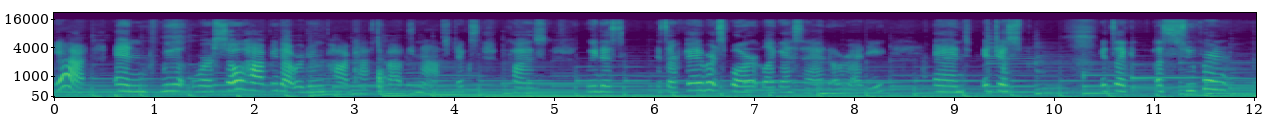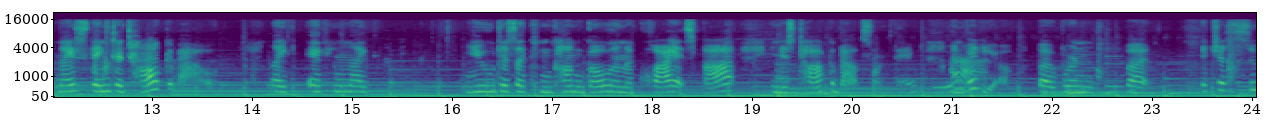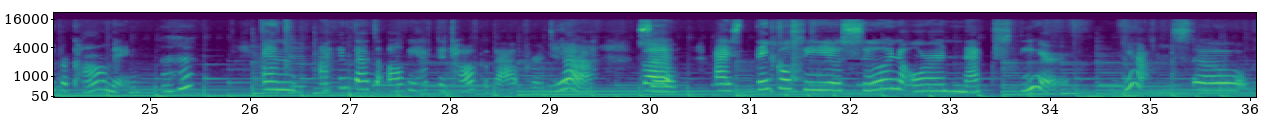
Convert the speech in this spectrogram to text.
Yeah, and we we're so happy that we're doing podcast about gymnastics because we just it's our favorite sport, like I said already, and it just it's like a super nice thing to talk about. Like it can like you just like can come go in a quiet spot and just talk about something on video. But we're but it's just super calming. Mhm. And I think that's all we have to talk about for today. Yeah. But So I think we'll see you soon or next year. yeah. So.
